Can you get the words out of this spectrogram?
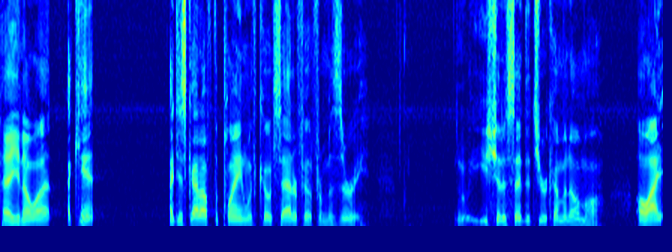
hey, you know what? I can't. I just got off the plane with Coach Satterfield from Missouri. You should have said that you were coming to Omaha. Oh, I,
